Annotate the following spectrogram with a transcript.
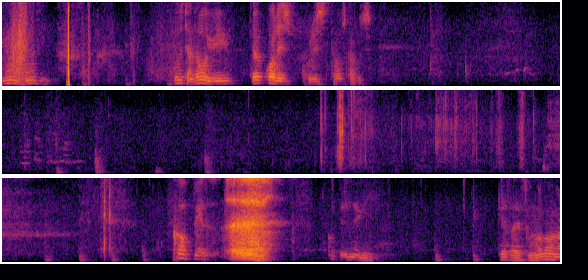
ये मैं जी उस टाइम था वो भी तो कॉलेज कॉलेज था उसका कुछ। कपिल। कपिल नेगी कैसा है? सुनो तो गाना।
